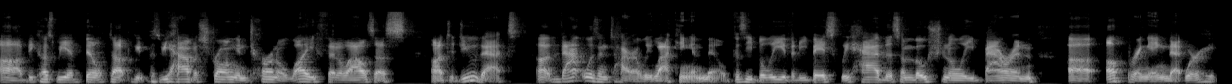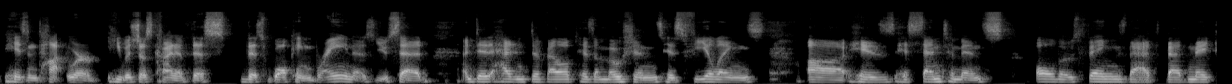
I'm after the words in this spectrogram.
uh, because we have built up because we have a strong internal life that allows us uh, to do that. Uh, that was entirely lacking in Mill because he believed that he basically had this emotionally barren uh, upbringing that where his entire where he was just kind of this this walking brain, as you said, and did hadn't developed his emotions, his feelings, uh, his his sentiments all those things that that make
